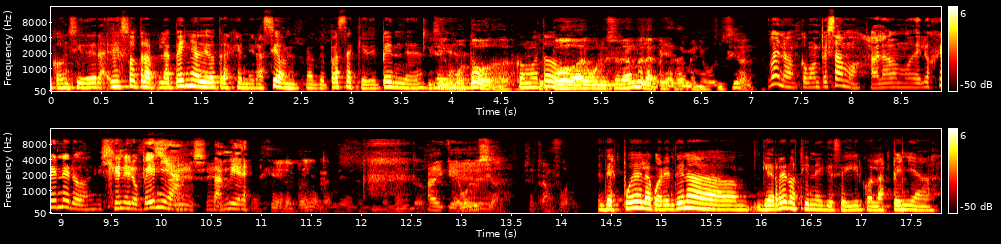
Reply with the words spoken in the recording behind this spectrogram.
considerar, es otra, la peña de otra generación, lo que pasa es que depende. Sí, como todo. Como todo. va evolucionando, la peña también evoluciona. Bueno, como empezamos, hablábamos de los géneros, el género peña también. El género peña también, Hay que evolucionar, se transforma. Después de la cuarentena, Guerreros tiene que seguir con las peñas.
